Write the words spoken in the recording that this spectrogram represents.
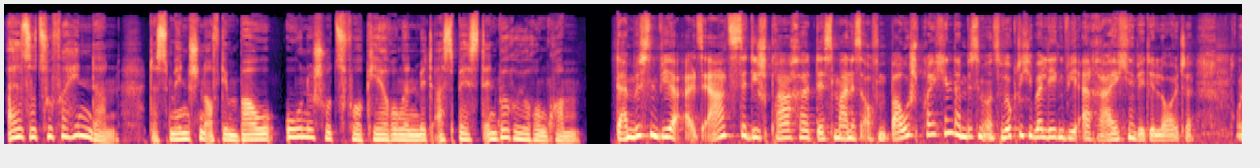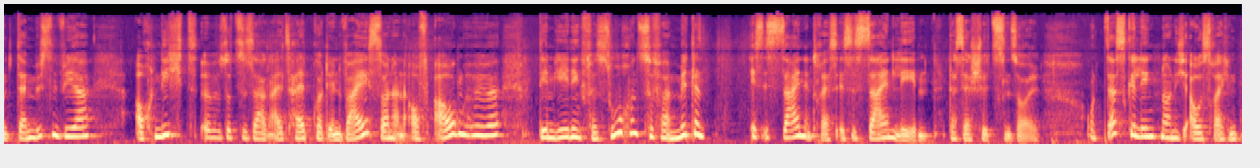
Also zu verhindern, dass Menschen auf dem Bau ohne Schutzvorkehrungen mit Asbest in Berührung kommen. Da müssen wir als Ärzte die Sprache des Mannes auf dem Bau sprechen. Da müssen wir uns wirklich überlegen, wie erreichen wir die Leute. Und da müssen wir auch nicht äh, sozusagen als Halbgott in Weiß, sondern auf Augenhöhe demjenigen versuchen zu vermitteln, es ist sein Interesse, es ist sein Leben, das er schützen soll. Und das gelingt noch nicht ausreichend.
